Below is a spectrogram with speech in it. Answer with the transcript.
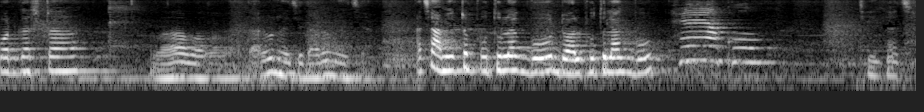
বট গাছটা। বাহ বাহ বাহ দারুণ হয়েছে দারুণ হয়েছে। আচ্ছা আমি একটা পুতুল আঁকবো ডল পুতুল আঁকবো হ্যাঁ ঠিক আছে।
